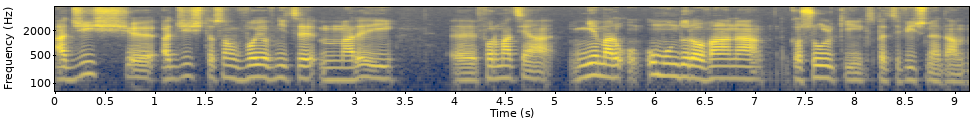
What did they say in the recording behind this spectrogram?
a dziś, e, a dziś to są wojownicy Maryi, e, formacja niemal umundurowana, koszulki specyficzne, tam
